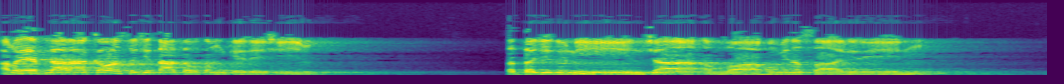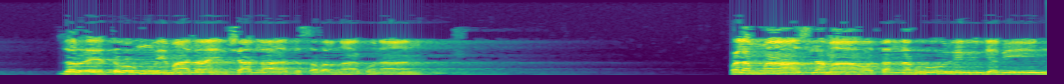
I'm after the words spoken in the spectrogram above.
پلارا کوا سجتا تو کم کے دیشی تتجدنی ان شاء الله من الصابرین. ضرور تو مو مالا ان شاء صبرنا کنا فلما اسلم وتله للجبين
